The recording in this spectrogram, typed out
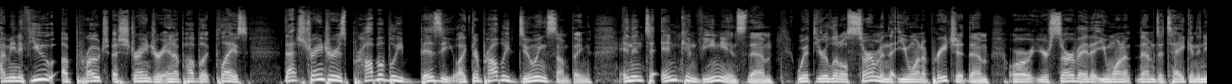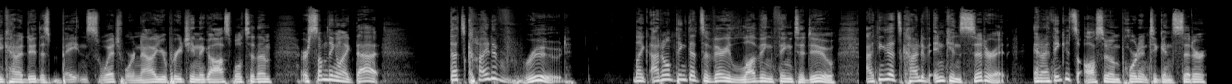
I mean, if you approach a stranger in a public place, that stranger is probably busy, like they're probably doing something. And then to inconvenience them with your little sermon that you want to preach at them or your survey that you want them to take, and then you kind of do this bait and switch where now you're preaching the gospel to them or something like that, that's kind of rude. Like, I don't think that's a very loving thing to do. I think that's kind of inconsiderate. And I think it's also important to consider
